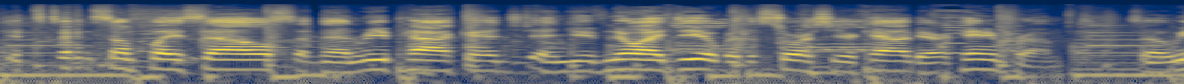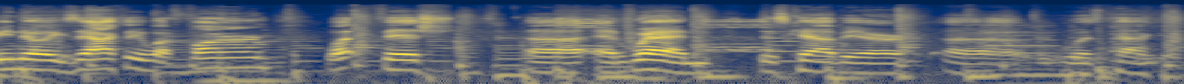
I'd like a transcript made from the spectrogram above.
it's sent someplace else and then repackaged and you have no idea where the source of your caviar came from. So we know exactly what farm, what fish, uh, and when this caviar uh, was packaged.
